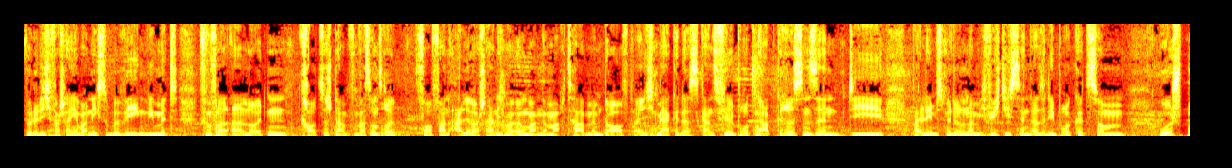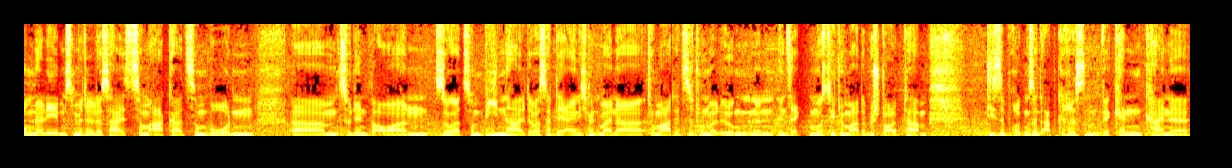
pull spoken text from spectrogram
würde dich wahrscheinlich aber nicht so bewegen, wie mit 500 anderen Leuten Kraut zu stampfen, was unsere Vorfahren alle wahrscheinlich mal irgendwann gemacht haben im Dorf. Ich merke, dass ganz viele Brücken abgerissen sind, die bei Lebensmitteln unheimlich wichtig sind. Also die Brücke zum Ursprung der Lebensmittel, das heißt zum Acker, zum Boden, ähm, zu den Bauern, sogar zum Bienenhalter. Was hat der eigentlich mit meiner Tomate zu tun? Weil irgendein Insekt muss die Tomate bestäubt haben diese Brücken sind abgerissen. Wir kennen keine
